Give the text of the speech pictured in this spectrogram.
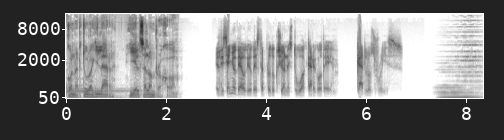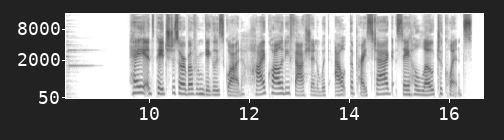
con Arturo Aguilar y El Salón Rojo. El diseño de audio de esta producción estuvo a cargo de Carlos Ruiz. Hey, it's Paige DeSorbo from Giggly Squad. High quality fashion without the price tag. Say hello to Quince.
